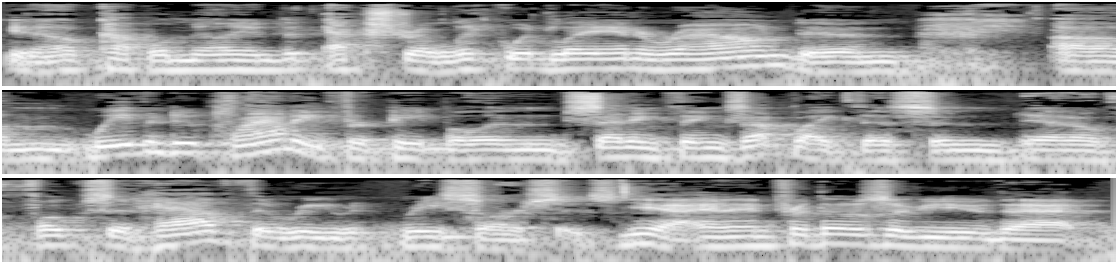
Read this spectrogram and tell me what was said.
you know, a couple million extra liquid laying around. And um, we even do planning for people and setting things up like this. And, you know, folks that have the re- resources. Yeah. And, and for those of you that,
